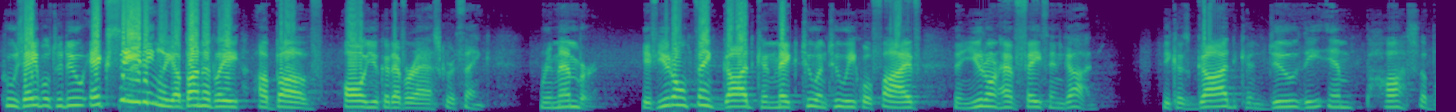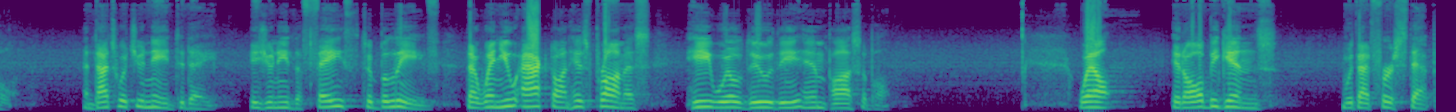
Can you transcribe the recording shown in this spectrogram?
who's able to do exceedingly abundantly above all you could ever ask or think. Remember, if you don't think God can make two and two equal five, then you don't have faith in God. Because God can do the impossible. And that's what you need today, is you need the faith to believe that when you act on his promise, he will do the impossible. Well, it all begins with that first step.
